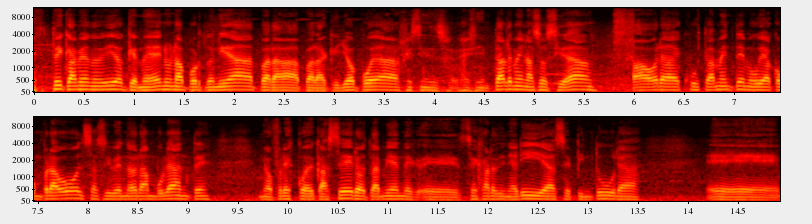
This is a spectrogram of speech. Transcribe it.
estoy cambiando mi vida, que me den una oportunidad para, para que yo pueda resen- resentarme en la sociedad. Ahora justamente me voy a comprar bolsas, soy vendedor ambulante, me ofrezco de casero también, de, eh, sé jardinería, sé pintura. Eh,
